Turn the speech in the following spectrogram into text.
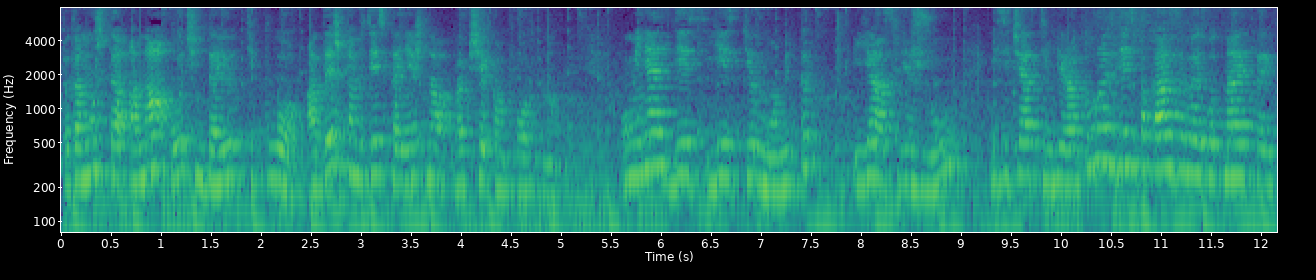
потому что она очень дает тепло. А дэшкам здесь, конечно, вообще комфортно. У меня здесь есть термометр, я слежу. И сейчас температура здесь показывает вот на этой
